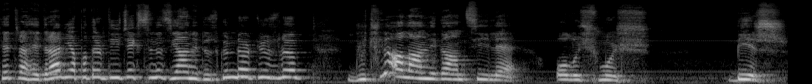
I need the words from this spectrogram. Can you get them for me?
Tetrahedral yapıdır diyeceksiniz. Yani düzgün dört yüzlü. Güçlü alan ligantı ile oluşmuş bir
